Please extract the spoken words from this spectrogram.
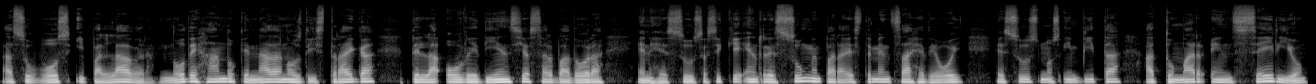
a su voz y palabra, no dejando que nada nos distraiga de la obediencia salvadora en Jesús. Así que en resumen para este mensaje de hoy, Jesús nos invita a tomar en serio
